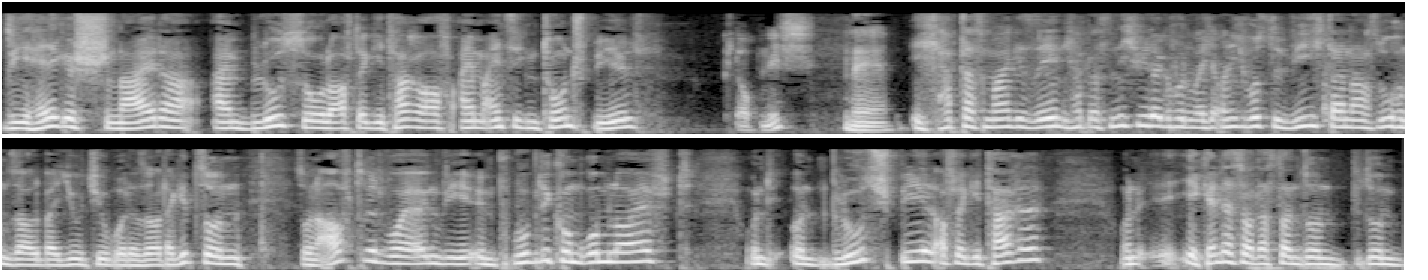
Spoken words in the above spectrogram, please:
wie Helge Schneider ein Blues-Solo auf der Gitarre auf einem einzigen Ton spielt? Glaub nicht. Nee. Ich habe das mal gesehen, ich habe das nicht wiedergefunden, weil ich auch nicht wusste, wie ich danach suchen soll bei YouTube oder so. Da gibt's so einen so einen Auftritt, wo er irgendwie im Publikum rumläuft und und Blues spielt auf der Gitarre und ihr kennt das doch, dass dann so ein, so ein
